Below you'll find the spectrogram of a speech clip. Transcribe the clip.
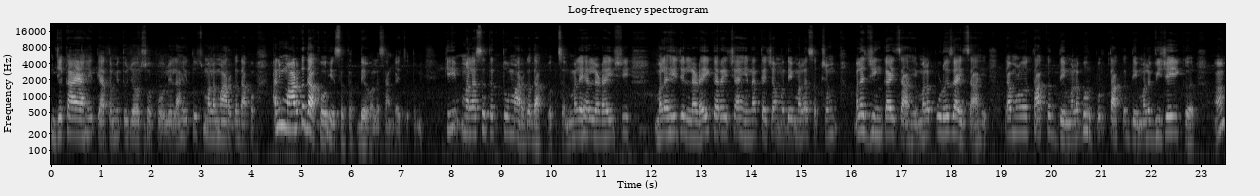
जे काय आहे ते आता मी तुझ्यावर सोपवलेलं आहे. तूच मला मार्ग दाखव. आणि मार्ग दाखव हे सतत देवाला सांगायचं तुम्ही. की मला सतत तू मार्ग दाखवत चल. मला ह्या लढाईशी मला हे जे लढाई करायची आहे ना त्याच्यामध्ये मला सक्षम मला जिंकायचं आहे मला पुढं जायचं आहे. त्यामुळं ताकद दे मला भरपूर ताकद दे मला विजयी कर. अं?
